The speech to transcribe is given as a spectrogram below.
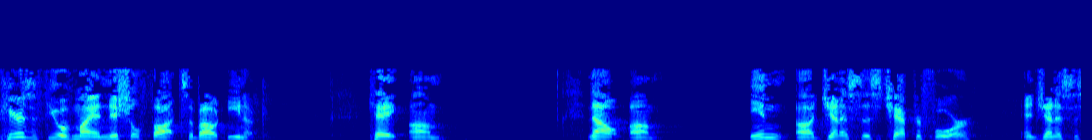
here's a few of my initial thoughts about Enoch. Okay, um, now, um, in uh, Genesis chapter 4 and Genesis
